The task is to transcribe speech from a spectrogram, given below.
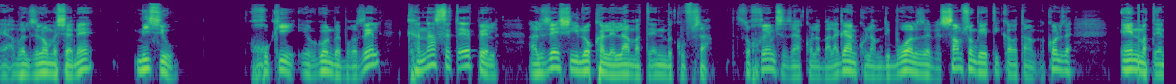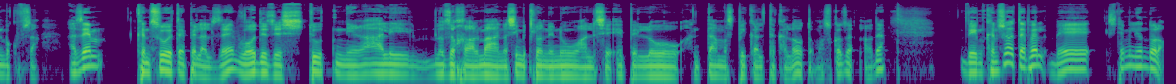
אבל זה לא משנה מישהו חוקי ארגון בברזיל כנס את אפל על זה שהיא לא כללה מטען בקופסה. זוכרים שזה היה כל הבלאגן כולם דיברו על זה וסמסונג העתיקה אותם וכל זה אין מטען בקופסה אז הם כנסו את אפל על זה ועוד איזה שטות נראה לי לא זוכר על מה אנשים התלוננו על שאפל לא ענתה מספיק על תקלות או משהו כזה לא יודע. והם כנסו את אפל ב-2 מיליון דולר.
